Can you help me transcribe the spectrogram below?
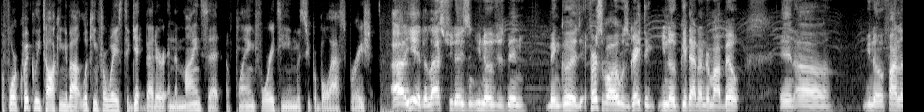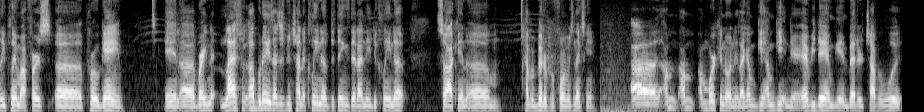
before quickly talking about looking for ways to get better and the mindset of playing for a team with Super Bowl aspirations. Uh, yeah, the last few days, you know, just been been good. First of all, it was great to you know get that under my belt and uh, you know finally play my first uh, pro game. And uh, right now, last couple days, I just been trying to clean up the things that I need to clean up so I can um, have a better performance next game. Uh, I'm I'm I'm working on it. Like I'm get, I'm getting there every day. I'm getting better chopping wood,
